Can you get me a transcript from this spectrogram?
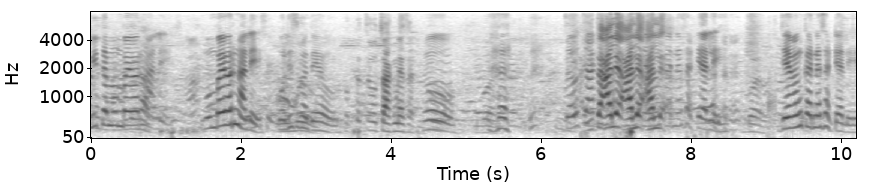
मी तर मुंबईवरून आले. मुंबईवरून आले पोलीसमध्ये हो. फक्त चव चाकण्यासाठी. हो. इथं आले आले आले. करण्यासाठी आले. जेवण करण्यासाठी आले.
